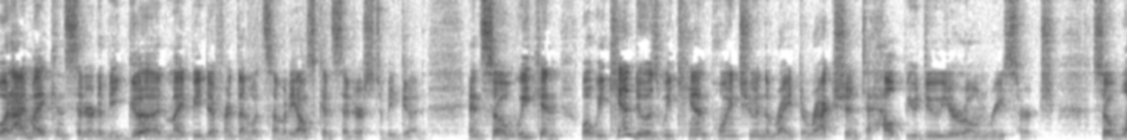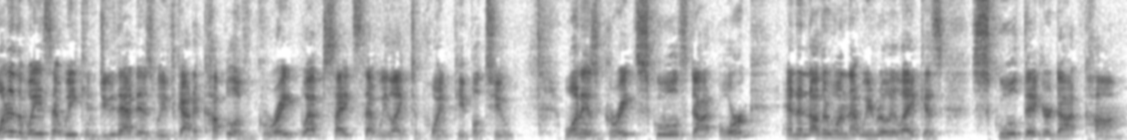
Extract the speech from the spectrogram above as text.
What I might consider to be good might be different than what somebody else considers to be good. And so we can, what we can do is we can point you in the right direction to help you do your own research. So one of the ways that we can do that is we've got a couple of great websites that we like to point people to. One is greatschools.org and another one that we really like is schooldigger.com.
